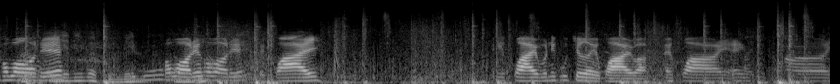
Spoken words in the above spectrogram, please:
เขาวอดิไอ้นี่แบบถึงนี่เขาวอดิเขาวอดิไอ้ควายไอ้ควายวันนี้กูเจอไอ้ควายว่ะไอ้ควายไอ้ควาย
